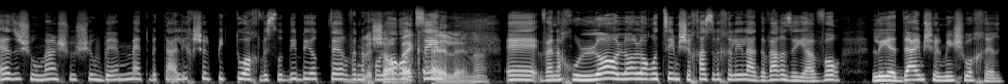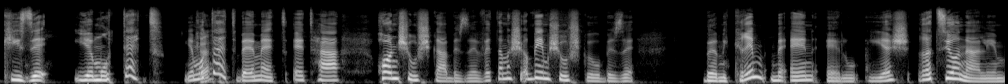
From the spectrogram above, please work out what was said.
איזשהו משהו שהוא באמת בתהליך של פיתוח וסודי ביותר, ואנחנו לא רוצים... כאלה, עינת. אה, ואנחנו לא, לא, לא רוצים שחס וחלילה הדבר הזה יעבור לידיים של מישהו אחר, כי זה ימוטט, ימוטט כן. באמת את ההון שהושקע בזה ואת המשאבים שהושקעו בזה. במקרים מעין אלו יש רציונלים,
